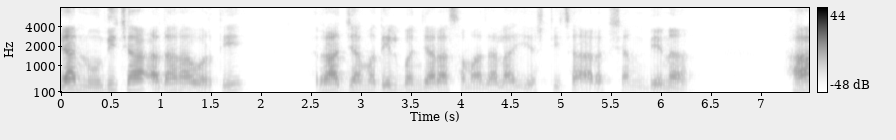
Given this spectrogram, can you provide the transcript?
त्या नोंदीच्या आधारावरती राज्यामधील बंजारा समाजाला एस टीचं आरक्षण देणं हा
